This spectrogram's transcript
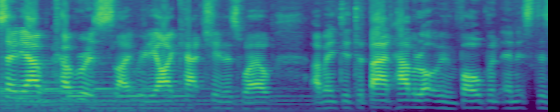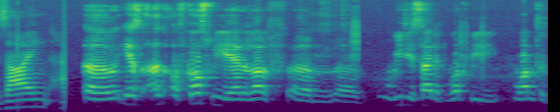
Say the album cover is like really eye catching as well. I mean, did the band have a lot of involvement in its design? Uh, yes, uh, of course we had a lot of. Um, uh, we decided what we wanted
